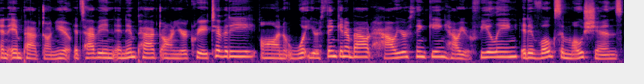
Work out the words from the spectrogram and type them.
an impact on you. It's having an impact on your creativity, on what you're thinking about, how you're thinking, how you're feeling. It evokes emotions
